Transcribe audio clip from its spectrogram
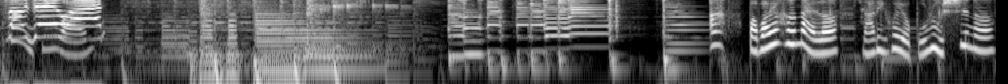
放心玩啊！宝宝要喝奶了，哪里会有哺乳室呢？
